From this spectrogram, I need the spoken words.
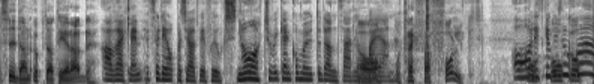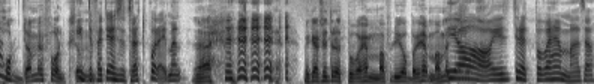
sidan uppdaterad. Ja, verkligen. För det hoppas jag att vi får gjort snart så vi kan komma ut och dansa allihopa ja, igen. och träffa folk. Ja, det ska bli så och skönt. podda med folk. Som... Inte för att jag är så trött på dig, men Nej. men kanske är trött på att vara hemma för du jobbar ju hemma mestadels. ja, jag är trött på att vara hemma. Så. Ja.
